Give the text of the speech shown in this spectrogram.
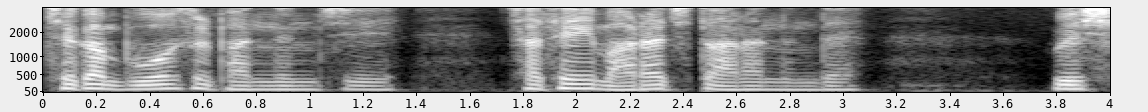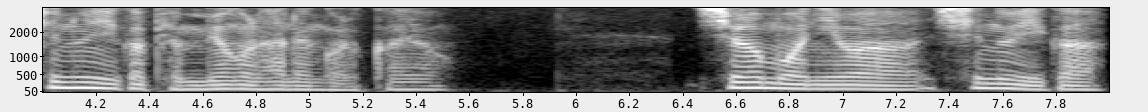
제가 무엇을 봤는지 자세히 말하지도 않았는데 왜 신우이가 변명을 하는 걸까요? 시어머니와 신우이가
